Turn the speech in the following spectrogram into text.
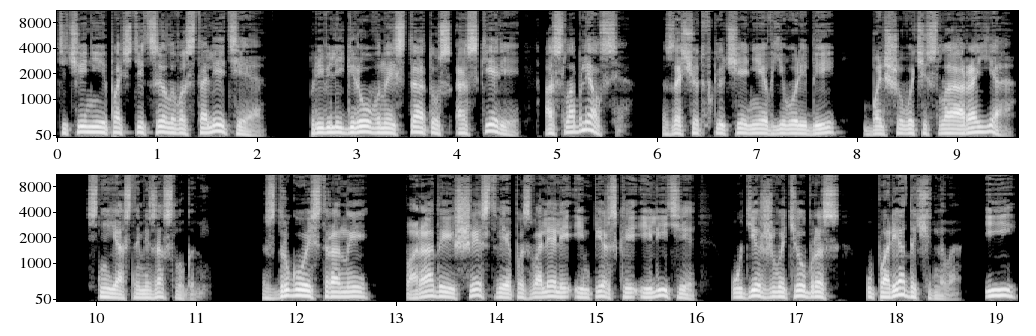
течение почти целого столетия привилегированный статус Аскери ослаблялся за счет включения в его ряды большого числа рая с неясными заслугами. С другой стороны, парады и шествия позволяли имперской элите удерживать образ упорядоченного и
